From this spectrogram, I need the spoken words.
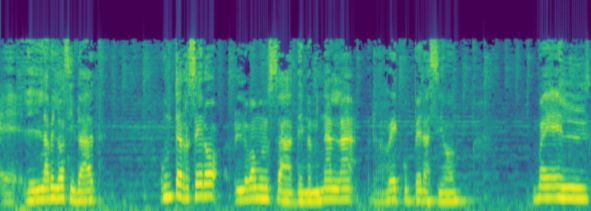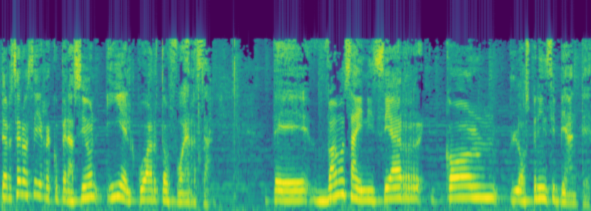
eh, la velocidad. Un tercero lo vamos a denominar la recuperación. El tercero sí, recuperación y el cuarto fuerza. Te vamos a iniciar con los principiantes.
